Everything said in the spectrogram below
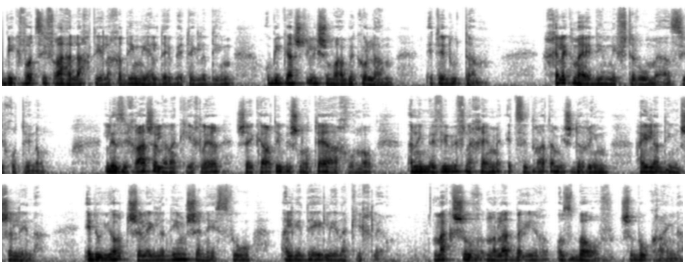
בעקבות ספרה הלכתי אל אחדים מילדי בית הילדים, וביקשתי לשמוע בקולם את עדותם. חלק מהעדים נפטרו מאז שיחותינו. לזכרה של לנה קיכלר, שהכרתי בשנותיה האחרונות, אני מביא בפניכם את סדרת המשדרים "הילדים של לנה". עדויות של הילדים שנאספו על ידי לנה קיכלר. מק שוב נולד בעיר אוסבורוב שבאוקראינה.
